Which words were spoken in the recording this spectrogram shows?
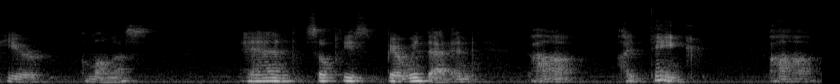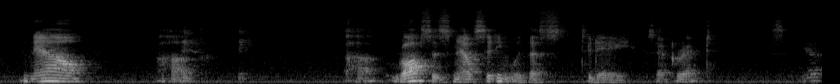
here among us. And so please bear with that. And uh, I think uh, now uh, uh, Ross is now sitting with us today. Is that correct? Yes,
